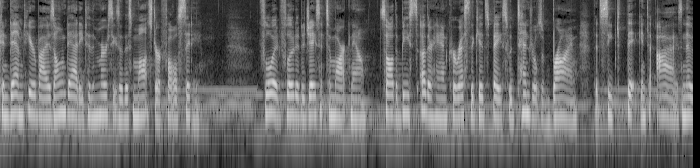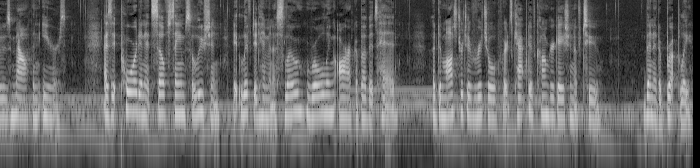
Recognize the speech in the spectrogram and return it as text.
condemned here by his own daddy to the mercies of this monster of Falls City. Floyd floated adjacent to Mark now, saw the beast's other hand caress the kid's face with tendrils of brine that seeped thick into eyes, nose, mouth, and ears. As it poured in its self same solution, it lifted him in a slow, rolling arc above its head, a demonstrative ritual for its captive congregation of two. Then it abruptly,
